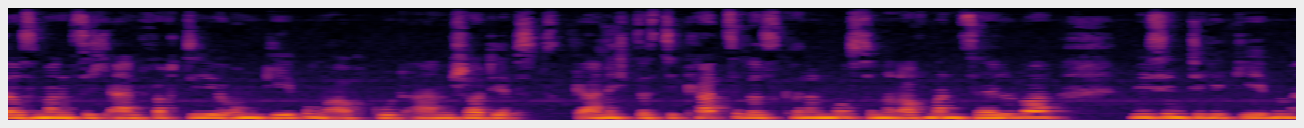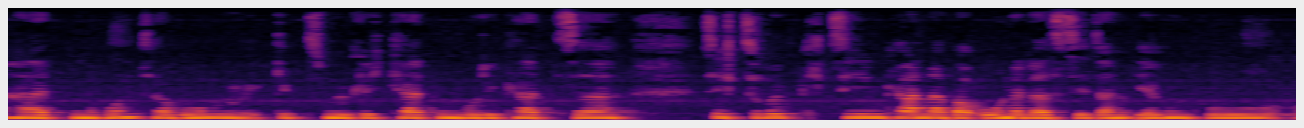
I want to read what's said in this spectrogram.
dass man sich einfach die Umgebung auch gut anschaut. Jetzt gar nicht, dass die Katze das können muss, sondern auch man selber. Wie sind die Gegebenheiten rundherum? Gibt es Möglichkeiten, wo die Katze sich zurückziehen kann, aber ohne dass sie dann irgendwo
